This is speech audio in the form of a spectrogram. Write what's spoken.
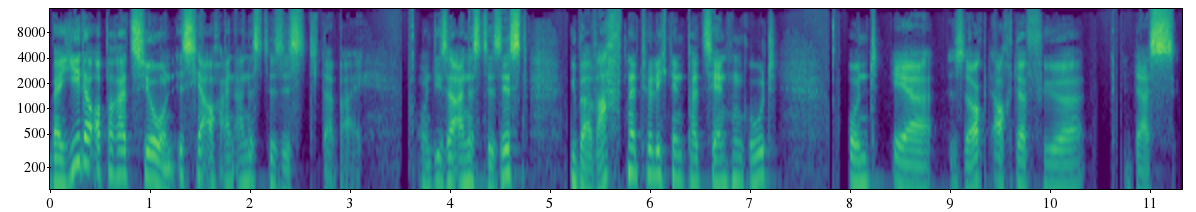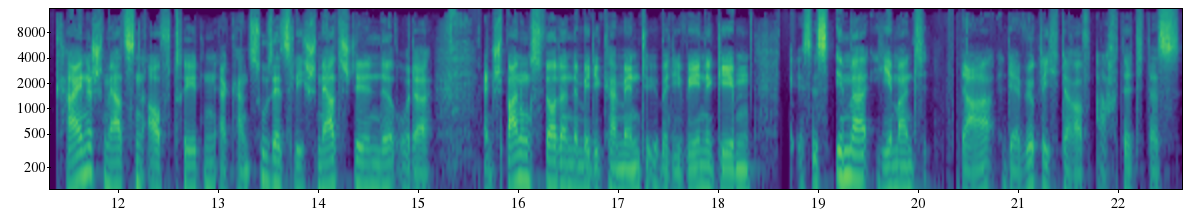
Bei jeder Operation ist ja auch ein Anästhesist dabei. Und dieser Anästhesist überwacht natürlich den Patienten gut und er sorgt auch dafür, dass keine Schmerzen auftreten. Er kann zusätzlich schmerzstillende oder entspannungsfördernde Medikamente über die Vene geben. Es ist immer jemand da, der wirklich darauf achtet, dass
